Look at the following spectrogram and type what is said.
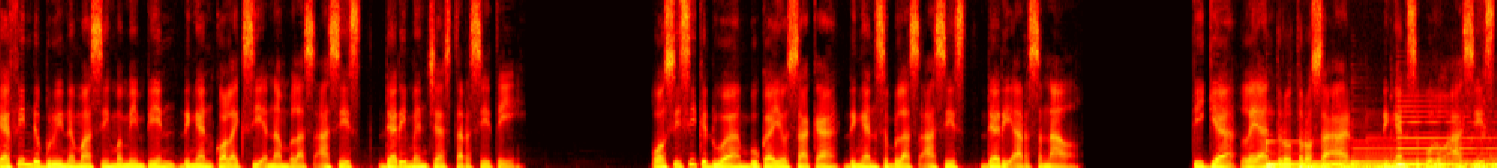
Kevin De Bruyne masih memimpin dengan koleksi 16 assist dari Manchester City. Posisi kedua Bukayo Saka dengan 11 assist dari Arsenal. 3. Leandro Trossard dengan 10 assist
